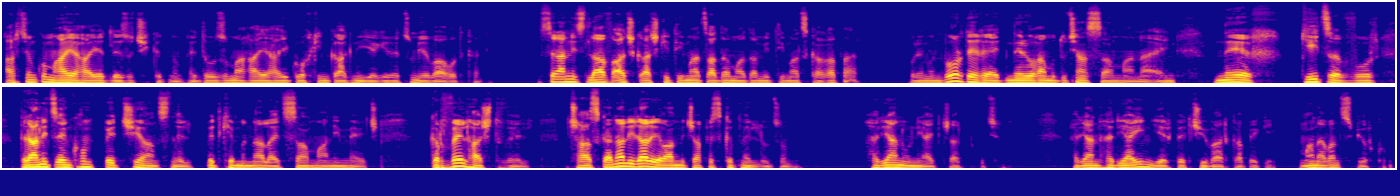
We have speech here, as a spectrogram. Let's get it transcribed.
Արդյունքում հայը հայ այդ լեզու չի գտնում, հետո ուզում է հայը հայի կողքին կանգնի եկեղեցում եւ աղոտ քանի։ Սրանից լավ աչք աչքի դիմաց Ադամ Ադամի դիմաց գաղափար։ Ուրեմն որտեղ է այդ ներողամտության սահմանը, այն նեղ գիծը, որ դրանից ենքոմ պետք չի անցնել, պետք է մնալ այդ սահմանի մեջ, կռվել, հաշտվել, չհասկանալ իրար եւ անմիջապես գտնել լուծումը։ Հрьян ունի այդ ճարպկությունը։ Հрьян հрьяին երբեք չի վարկաբեկի, մանավանդ Սփյուռքում։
